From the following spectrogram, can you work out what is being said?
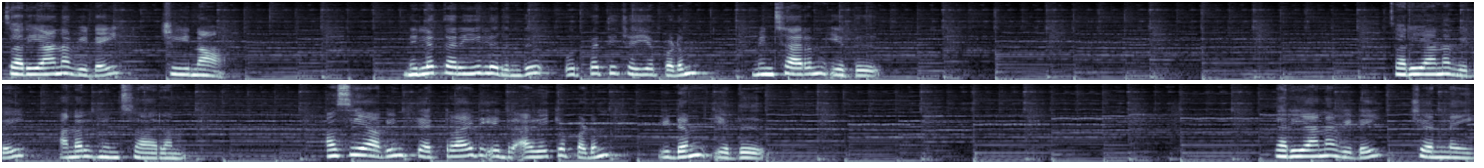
சரியான விடை சீனா. நிலக்கரியிலிருந்து உற்பத்தி செய்யப்படும் மின்சாரம் எது? சரியான விடை அனல் மின்சாரம். ஆசியாவின் டெட்ராய்டு என்று அழைக்கப்படும் இடம் எது? சரியான விடை சென்னை.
